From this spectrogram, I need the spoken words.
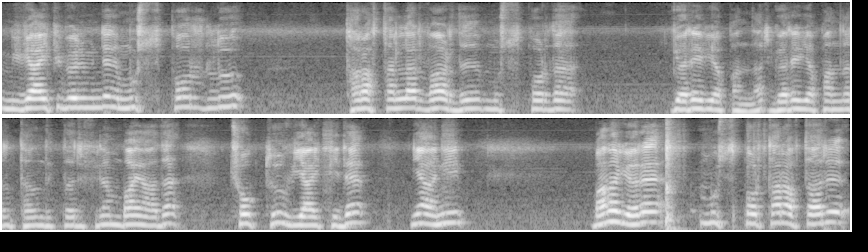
VIP bölümünde de Muş taraftarlar vardı. Muş Spor'da görev yapanlar, görev yapanların tanıdıkları filan bayağı da çoktu VIP'de. Yani bana göre Muş Spor taraftarı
